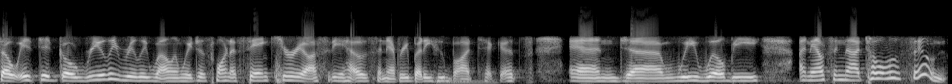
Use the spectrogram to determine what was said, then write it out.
so it did go really, really well. And we just want to thank Curiosity House and everybody who bought tickets. And uh, we will be announcing that total soon.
